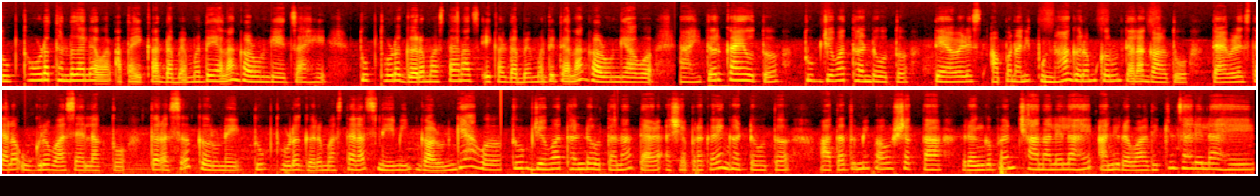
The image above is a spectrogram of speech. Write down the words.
तूप थोडं थंड झाल्यावर आता एका डब्यामध्ये याला गाळून घ्यायचं आहे. तूप थोडं गरम असतानाच एका डब्यामध्ये त्याला गाळून घ्यावं. नाहीतर काय होतं? तूप जेव्हा थंड होतं त्यावेळेस आपण आणि पुन्हा गरम करून त्याला गाळतो. त्यावेळेस त्याला उग्र वास यायला लागतो. तर असं करू नये. तूप थोडं गरम असतानाच नेहमी गाळून घ्यावं. तूप जेव्हा थंड होतं ना त्यावेळेस अशा प्रकारे घट्ट होतं. आता तुम्ही पाहू शकता रंग पण छान आलेला आहे आणि रवाळ देखील झालेला आहे.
